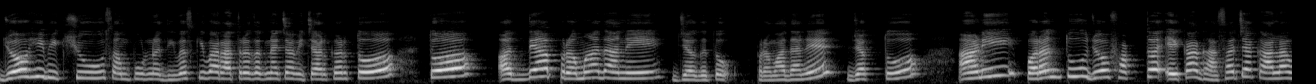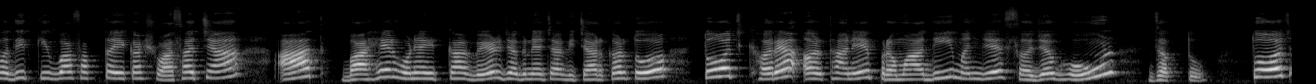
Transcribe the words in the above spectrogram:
जो ही भिक्षू संपूर्ण दिवस किंवा रात्र जगण्याचा विचार करतो तो अद्याप प्रमादाने जगतो प्रमादाने जगतो आणि परंतु जो फक्त एका घासाच्या कालावधीत किंवा फक्त एका श्वासाच्या आत बाहेर होण्या इतका वेळ जगण्याचा विचार करतो तोच खऱ्या अर्थाने प्रमादी म्हणजे सजग होऊन जगतो. तोच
